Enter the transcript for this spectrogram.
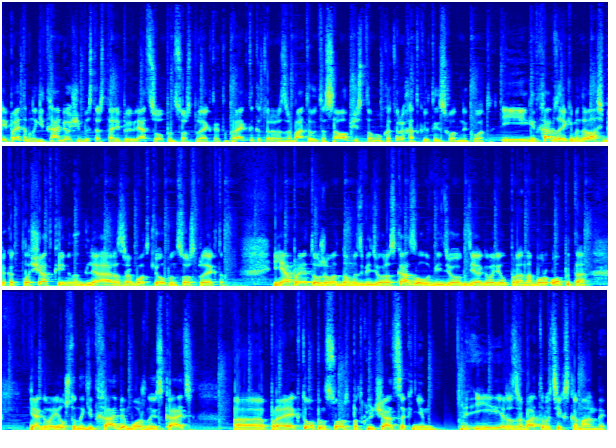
И поэтому на GitHub очень быстро стали появляться open source проекты. Это проекты, которые разрабатываются сообществом, у которых открытый исходный код. И GitHub зарекомендовал себя как площадка именно для разработки open source проектов. И я про это уже в одном из видео рассказывал, в видео, где я говорил про набор опыта. Я говорил, что на GitHub можно искать э, проекты open source, подключаться к ним и разрабатывать их с командой.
